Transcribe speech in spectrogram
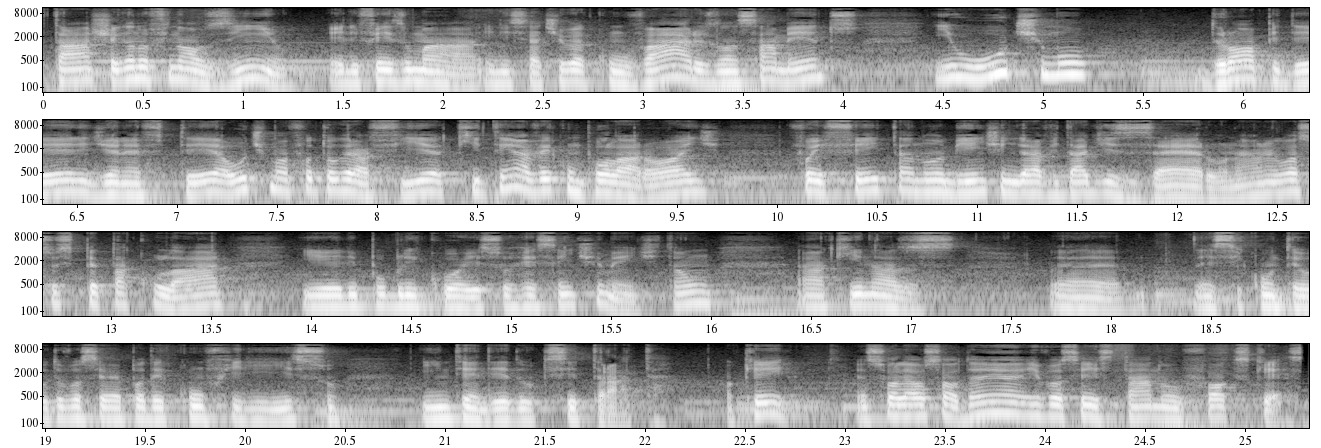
está chegando no finalzinho. Ele fez uma iniciativa com vários lançamentos e o último drop dele de NFT, a última fotografia que tem a ver com Polaroid, foi feita no ambiente em gravidade zero, né? um negócio espetacular e ele publicou isso recentemente. Então, aqui nas, é, nesse conteúdo você vai poder conferir isso e entender do que se trata, ok? Eu sou Léo Saldanha e você está no Foxcast.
